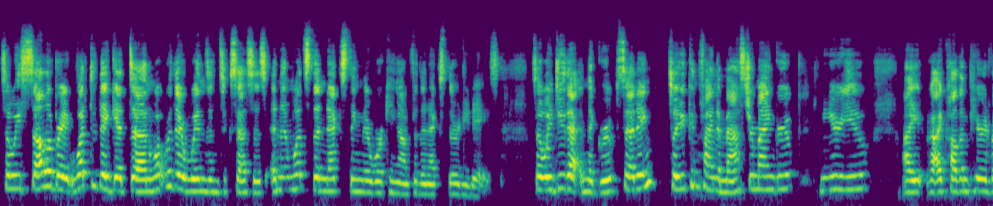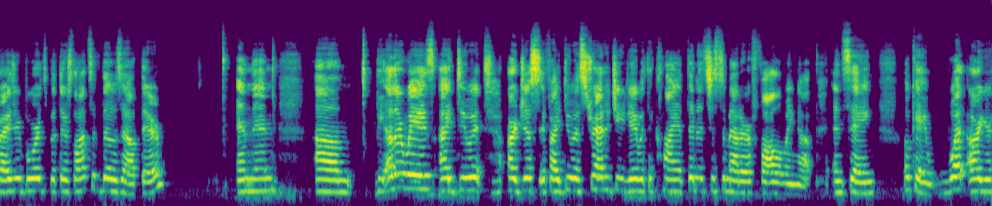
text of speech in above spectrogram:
So we celebrate what did they get done, what were their wins and successes, and then what's the next thing they're working on for the next 30 days. So we do that in the group setting. So you can find a mastermind group near you. I, I call them peer advisory boards, but there's lots of those out there. And then um, the other ways I do it are just if I do a strategy day with a client, then it's just a matter of following up and saying, okay, what are your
